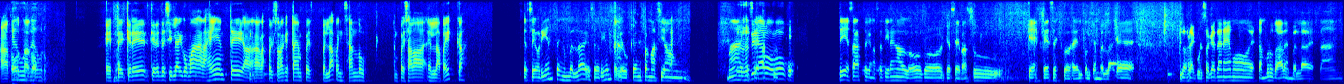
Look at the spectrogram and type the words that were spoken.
A Qué todo, todo. duro. Este, ¿quieres, ¿Quieres decirle algo más a la gente, a, a las personas que están ¿verdad? pensando empezar en la pesca? que se orienten, en verdad, que se orienten, que busquen información más. Que no se tiren a lo loco. Sí, exacto, que no se tiren a lo loco, que sepan su qué especies escoger, porque en verdad que los recursos que tenemos están brutales, en verdad, están,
